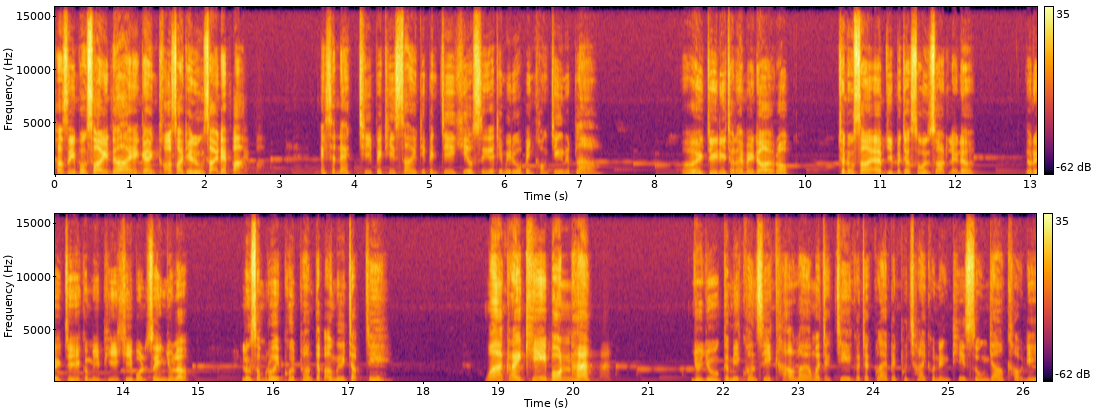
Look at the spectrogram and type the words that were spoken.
ถ้าสิงพวกสร้อยได้งั้นขอสร้อยที่ลุงใส่ได้ปะไอ้สแน็คชี้ไปที่สร้อยที่เป็นจี้เขี้ยวเสือที่ไม่รู้ว่าเป็นของจริงหรือเปล่า เฮ้ยจี้นี่ฉันให้ไม่ได้หรอก ฉันอุตส่าห์แอบหยิบมาจากสวนสัตว์เลยนะ แล้วในจี้ก็มีผีขี้บนซิงอยู่แล้ว ลุงสำรวยพูดพร้อมกับเอามือจับจี้ ว่าใครขี้บนฮะ อยู่ๆ ก็มีควันสีขาวลอยออกมาจากจี้ก็จะกลายเป็นผู้ชายคนหนึ่งที่สูงยาวเข่าดี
